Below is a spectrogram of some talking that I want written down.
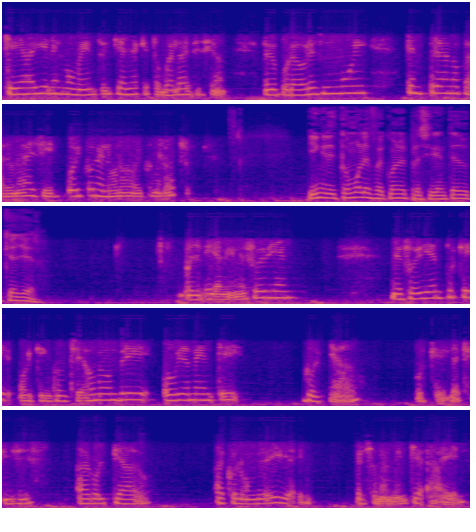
qué hay en el momento en que haya que tomar la decisión. Pero por ahora es muy temprano para uno decir voy con el uno o voy con el otro. Ingrid, ¿cómo le fue con el presidente Duque ayer? Pues mira, a mí me fue bien. Me fue bien porque, porque encontré a un hombre obviamente golpeado, porque la crisis ha golpeado a Colombia y personalmente a él,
